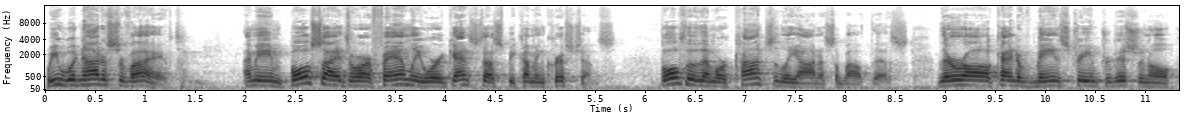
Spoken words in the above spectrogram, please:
We would not have survived. I mean, both sides of our family were against us becoming Christians. Both of them were constantly honest about this. They were all kind of mainstream, traditional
